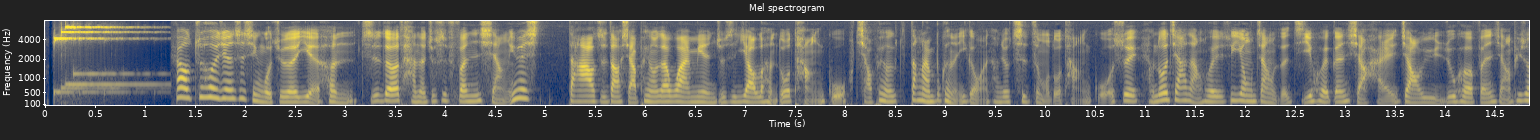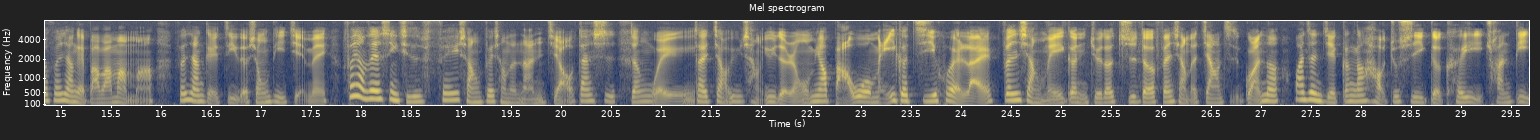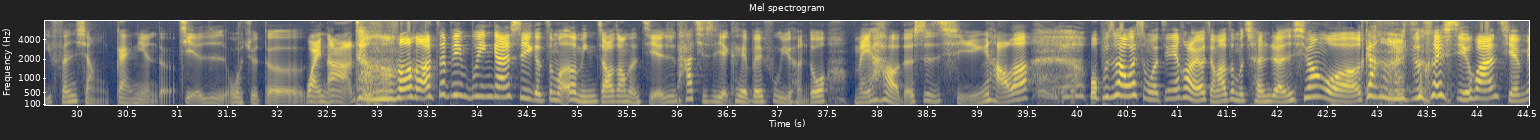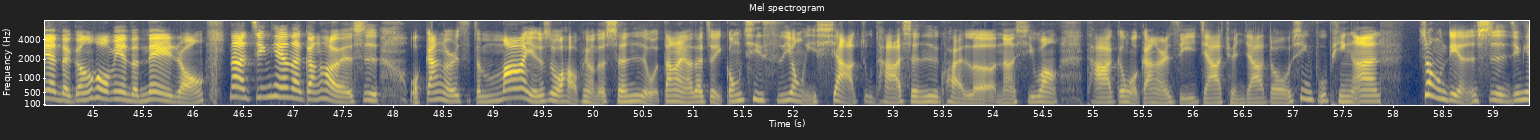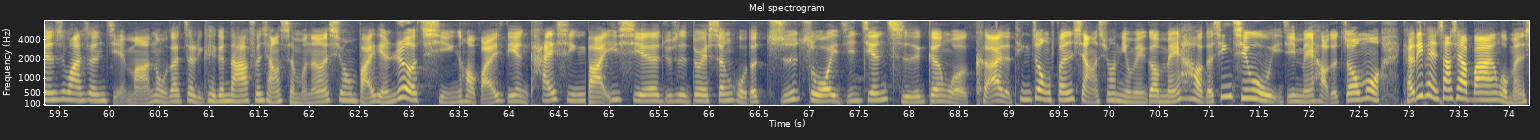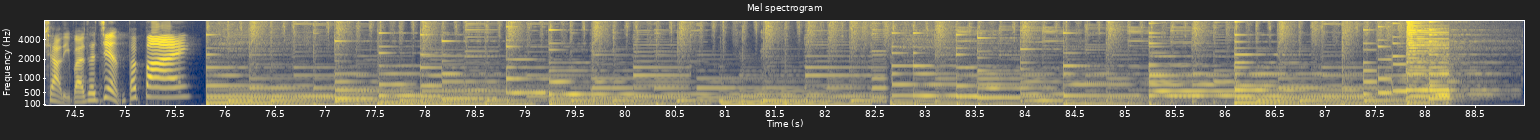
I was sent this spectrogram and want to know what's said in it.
还有最后一件事情，我觉得也很值得谈的，就是分享，因为。大家要知道，小朋友在外面就是要了很多糖果。小朋友当然不可能一个晚上就吃这么多糖果，所以很多家长会利用这样子的机会跟小孩教育如何分享，譬如说分享给爸爸妈妈，分享给自己的兄弟姐妹。分享这件事情其实非常非常的难教，但是身为在教育场域的人，我们要把握每一个机会来分享每一个你觉得值得分享的价值观。那万圣节刚刚好就是一个可以传递分享概念的节日，我觉得 Why not？这并不应该是一个这么恶名。昭彰的节日，它其实也可以被赋予很多美好的事情。好了，我不知道为什么今天后来又讲到这么成人，希望我干儿子会喜欢前面的跟后面的内容。那今天呢，刚好也是我干儿子的妈，也就是我好朋友的生日，我当然要在这里公器私用一下，祝他生日快乐。那希望他跟我干儿子一家全家都幸福平安。重点是今天是万圣节嘛，那我在这里可以跟大家分享什么呢？希望把一点热情哈，把一点开心，把一些就是对生活的执着以及坚持，跟我可爱的听众分享。希望你有一个美好的星期五以及美好的周末。凯丽陪你上下班，我们下礼拜再见，拜拜。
